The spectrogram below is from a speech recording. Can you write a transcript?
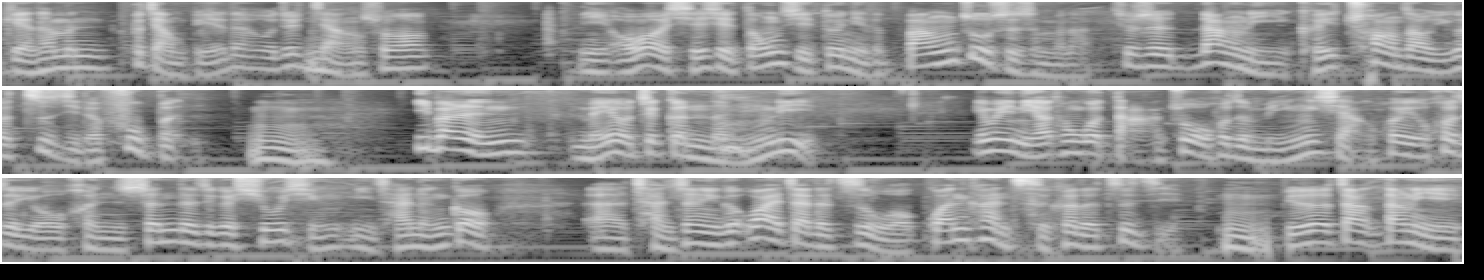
给他们不讲别的，我就讲说，你偶尔写写东西对你的帮助是什么呢？就是让你可以创造一个自己的副本。嗯，一般人没有这个能力，因为你要通过打坐或者冥想，会或者有很深的这个修行，你才能够呃产生一个外在的自我观看此刻的自己。嗯，比如说当当你。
